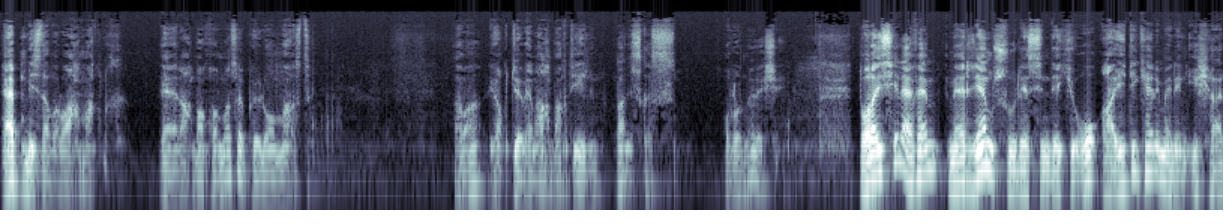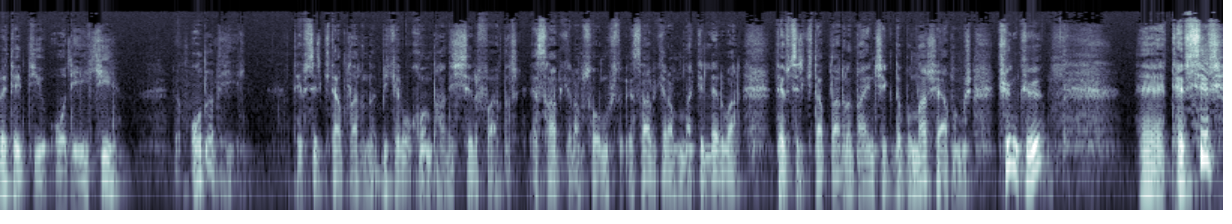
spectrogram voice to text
Hepimizde var o ahmaklık. Eğer ahmak olmasa böyle olmazdı. Ama yok diyor ben ahmak değilim. Lan iskasın. Olur mu öyle şey? Dolayısıyla efendim Meryem suresindeki o ayeti kerimenin işaret ettiği o değil ki. O da değil. Tefsir kitaplarında bir kere o konuda hadis-i şerif vardır. Eshab-ı kiram sormuştur. Eshab-ı kiram nakilleri var. Tefsir kitaplarında da aynı şekilde bunlar şey yapılmış. Çünkü e, tefsir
